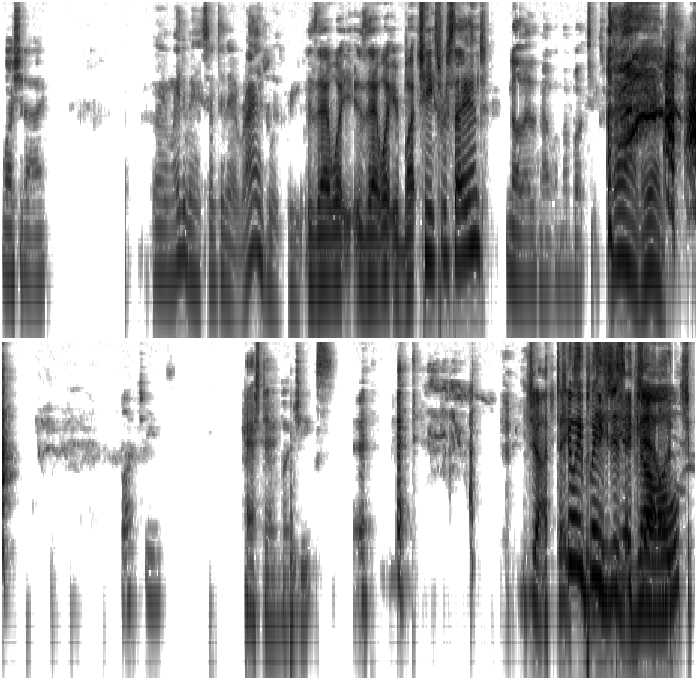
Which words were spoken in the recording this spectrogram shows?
Why should I? Well, it might have been something that rhymes with Reaper. Is that what is that what your butt cheeks were saying? No, that is not what my butt cheeks. were. Oh man. butt cheeks. Hashtag butt cheeks. Josh, takes Can we the please just DBA go?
